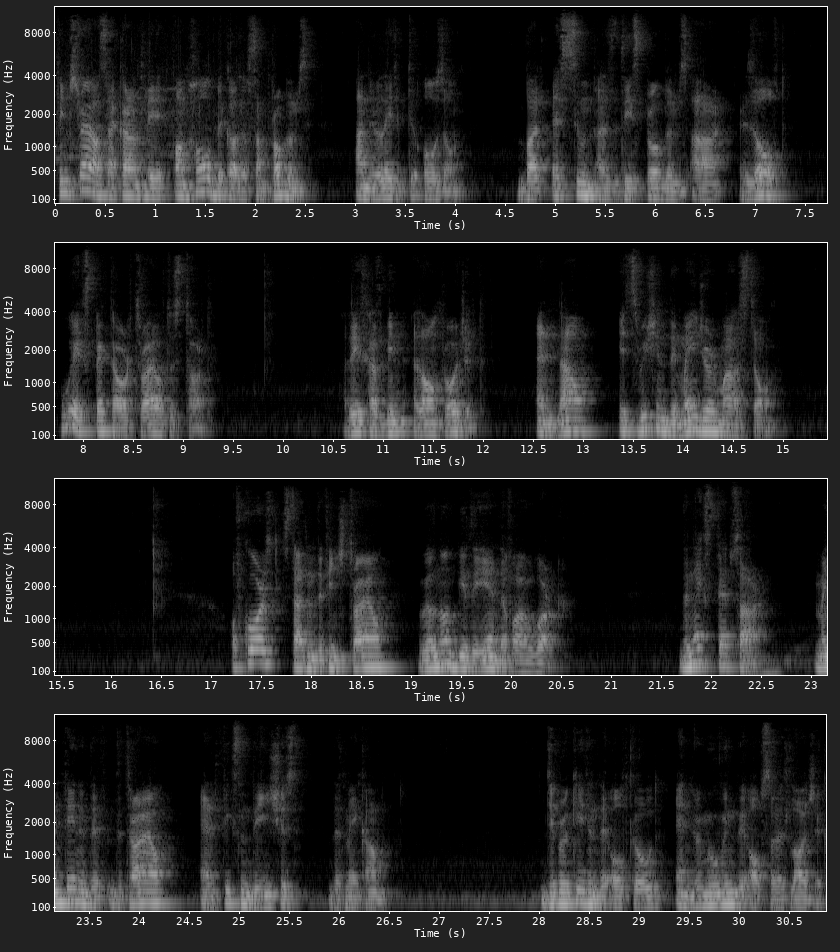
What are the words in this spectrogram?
Finch trials are currently on hold because of some problems unrelated to Ozone. But as soon as these problems are resolved, we expect our trial to start. This has been a long project, and now it's reaching the major milestone. Of course, starting the Finch trial will not be the end of our work. The next steps are maintaining the, the trial and fixing the issues that may come, deprecating the old code and removing the obsolete logic,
